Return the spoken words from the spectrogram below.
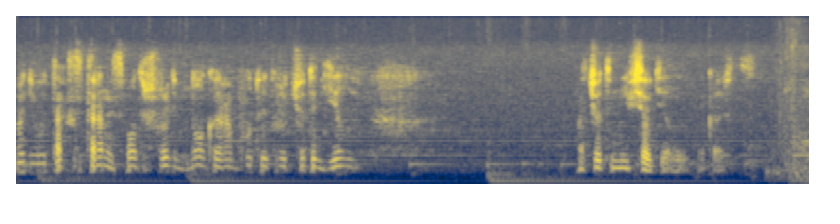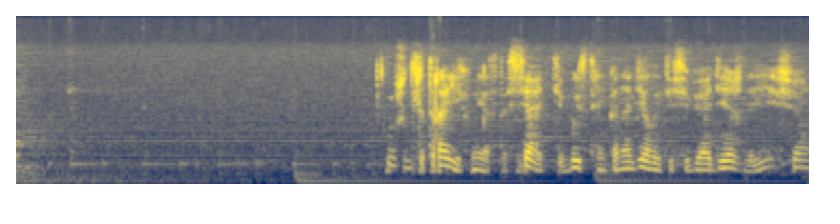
Вроде вот так со стороны смотришь, вроде много работают, вроде что-то делают. А что-то не все делают, мне кажется. Уже для троих место. Сядьте, быстренько наделайте себе одежды и все.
